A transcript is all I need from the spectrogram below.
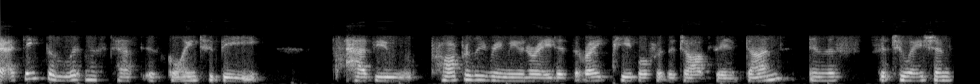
I think the litmus test is going to be have you properly remunerated the right people for the jobs they have done in this situation?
